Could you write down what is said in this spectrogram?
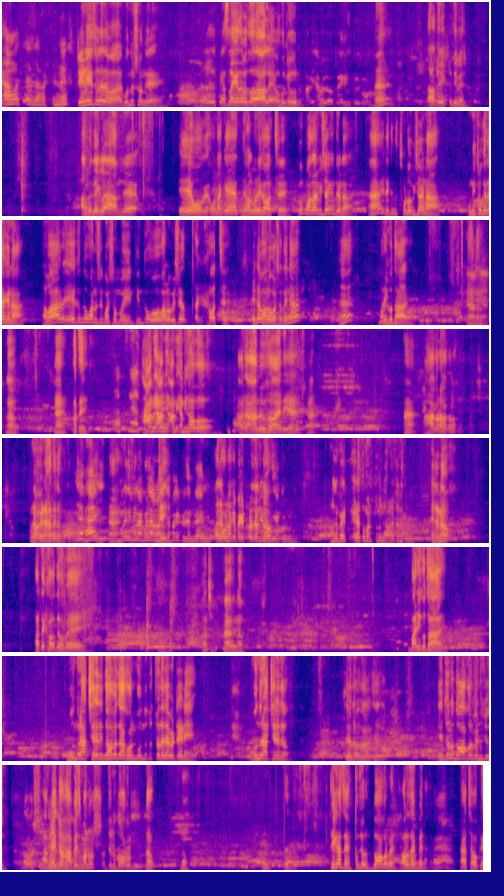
ট্রেনেই চলে যাবা বন্ধুর সঙ্গে? পেঁচ লাগে যাবে তো তাহলে হুজুর। হ্যাঁ? তাড়াতাড়ি একটু দিবেন। আমি দেখলাম যে এ ওকে ওনাকে ঝালমুড়ি খাওয়াচ্ছে। খুব মজার বিষয় কিন্তু এটা। হ্যাঁ? এটা কিন্তু ছোট বিষয় না। উনি চোখে দেখে না। আবার এ কিন্তু মানসিক ভারসাম্যহীন কিন্তু ও ভালোবেসে তাকে খাওয়াচ্ছে। এটা ভালোবাসা তাই না? হ্যাঁ? বাড়ি কোথায়? হ্যাঁ, হ্যাঁ। হ্যাঁ হাতে। আমি আমি আমি আমি খাওয়াবো আচ্ছা আমিও খাওয়াই দিই হ্যাঁ হ্যাঁ। হ্যাঁ হা করো হা করো। না এটা হাতে নাও ইয়া ভাই হ্যাঁ। মনে কিছু না করলে আমার একটা প্যাকেট করে দেন ভাই আচ্ছা ওনাকে প্যাকেট করে দেন তো। ওনাকে প্যাকেট এটা তোমার তুমি নাও এটা না তুমি। এটা নাও। হাতে খাওয়াতে হবে। আচ্ছা হ্যাঁ নাও। বাড়ি কোথায়? বন্ধুর হাত ছেড়ে দিতে হবে তো এখন বন্ধু তো চলে যাবে ট্রেনে। বন্ধুর হাত ছেড়ে দাও। ছেড়ে দাও হ্যাঁ ছেড়ে দাও। এর জন্য দোয়া করবেন হুজুর। আপনি একজন হাফেজ মানুষ ওর জন্য দোয়া করবেন। নাও নাও। ঠিক আছে হুজুর দোয়া করবেন। ভালো থাকবেন। ভাইয়া আচ্ছা ওকে।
